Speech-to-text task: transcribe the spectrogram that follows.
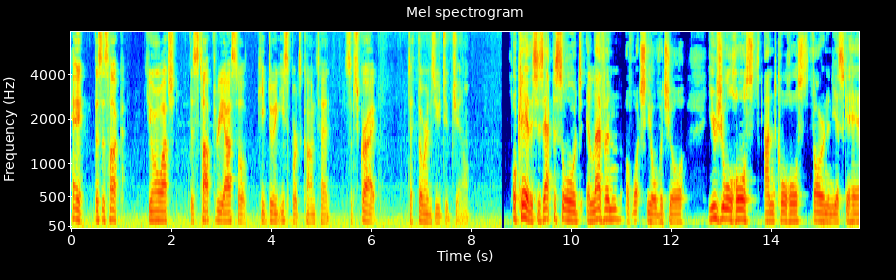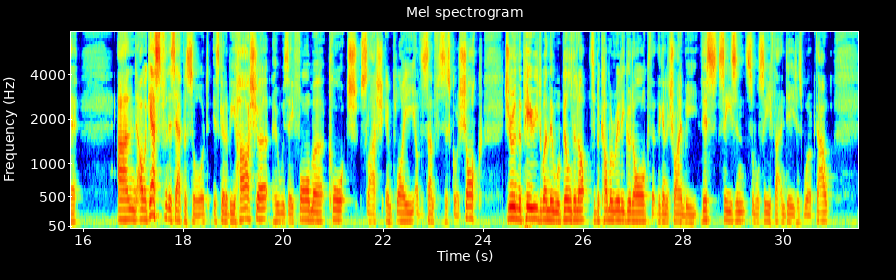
Hey, this is Huk. If you want to watch this top three asshole keep doing esports content, subscribe to Thorin's YouTube channel. Okay, this is episode 11 of Watch the Overture. Usual host and co host, Thorin and Yiska here. And our guest for this episode is going to be Harsha, who was a former coach slash employee of the San Francisco Shock during the period when they were building up to become a really good org that they're going to try and be this season. So we'll see if that indeed has worked out.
